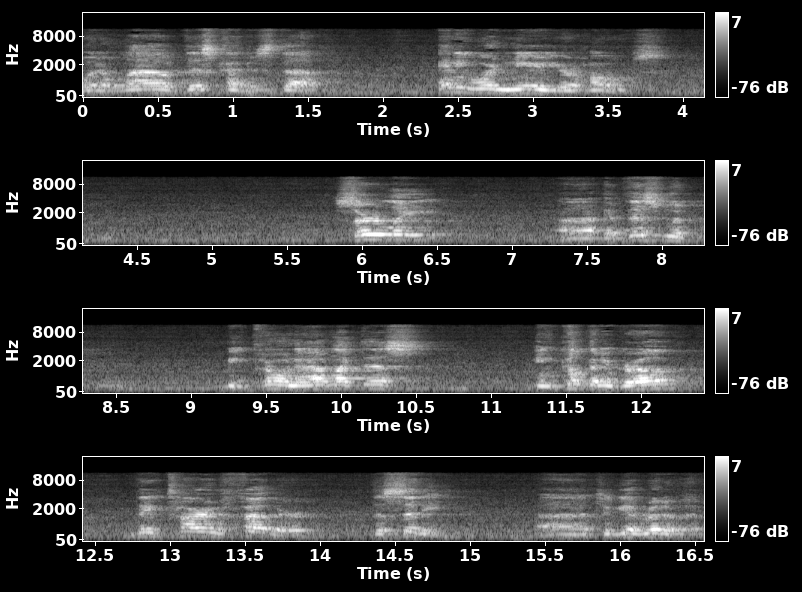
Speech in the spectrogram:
would allow this kind of stuff anywhere near your homes. Certainly, uh, if this would be thrown out like this in Coconut Grove, they tar and feather the city uh, to get rid of it.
